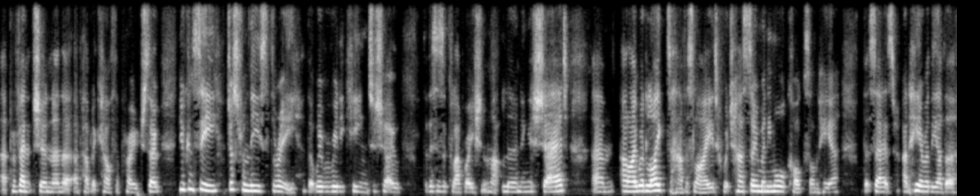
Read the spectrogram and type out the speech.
uh, prevention and a, a, public health approach. So you can see just from these three that we were really keen to show that this is a collaboration and that learning is shared. Um, and I would like to have a slide which has so many more cogs on here that says, and here are the other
